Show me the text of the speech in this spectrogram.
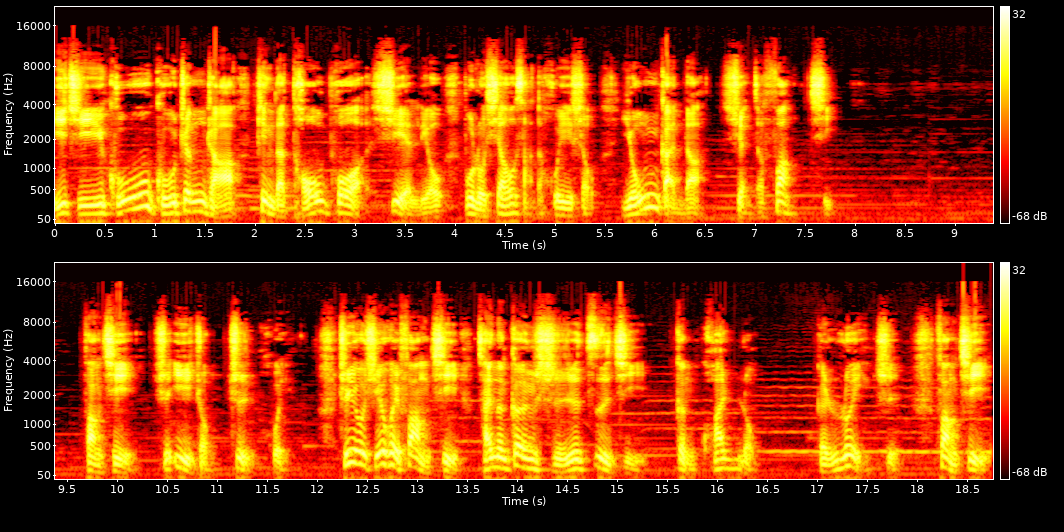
与其苦苦挣扎，拼得头破血流，不如潇洒的挥手，勇敢的选择放弃。放弃是一种智慧，只有学会放弃，才能更使自己更宽容、更睿智。放弃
